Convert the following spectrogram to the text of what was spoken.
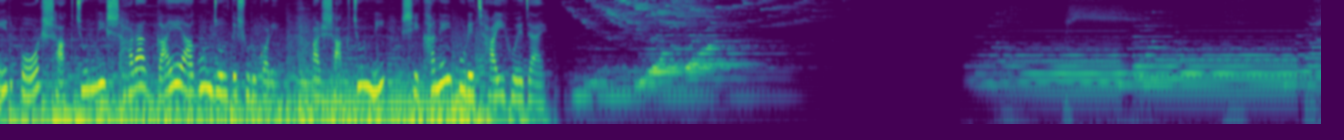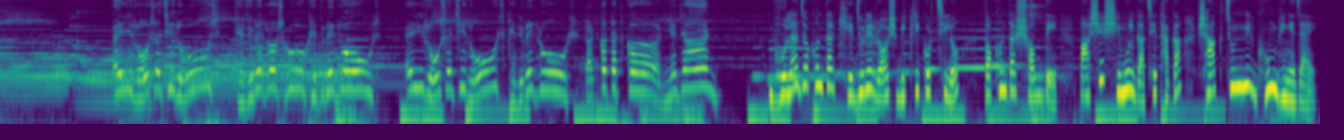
এরপর শাকচুন্নির সারা গায়ে আগুন জ্বলতে শুরু করে, আর শাকচুন্নি সেখানেই পুড়ে ছাই হয়ে যায়। এই রস আছে রস খেজুরের রস গো, খেজুরের রস। এই রোস আছে রোস খেজুরের রোস টাটকা টাটকা, নিয়ে যান। ভোলা যখন তার খেজুরের রস বিক্রি করছিল, তখন তার শব্দে পাশের শিমুল গাছে থাকা শাক চুন্নির ঘুম ভেঙে যায়।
